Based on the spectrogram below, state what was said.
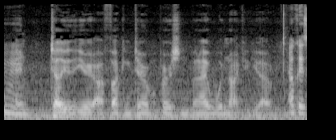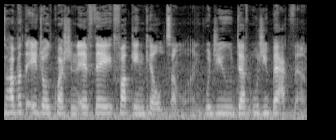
Mhm. and tell you that you're a fucking terrible person, but I would not kick you out. Okay, so how about the age old question? If they fucking killed someone, would you def- would you back them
